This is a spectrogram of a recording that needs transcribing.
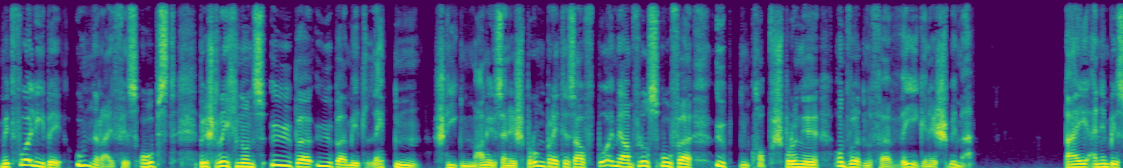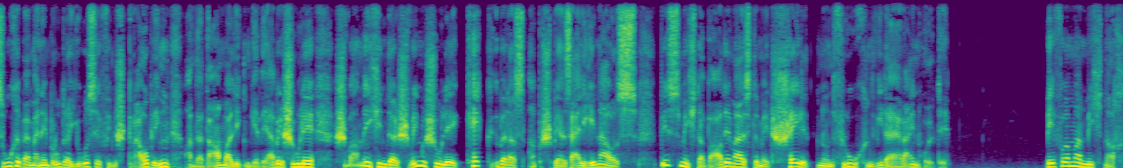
mit Vorliebe unreifes Obst, bestrichen uns über über mit Letten, stiegen mangels eines Sprungbrettes auf Bäume am Flussufer, übten Kopfsprünge und wurden verwegene Schwimmer. Bei einem Besuche bei meinem Bruder Josef in Straubing an der damaligen Gewerbeschule schwamm ich in der Schwimmschule keck über das Absperrseil hinaus, bis mich der Bademeister mit Schelten und Fluchen wieder hereinholte. Bevor man mich nach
